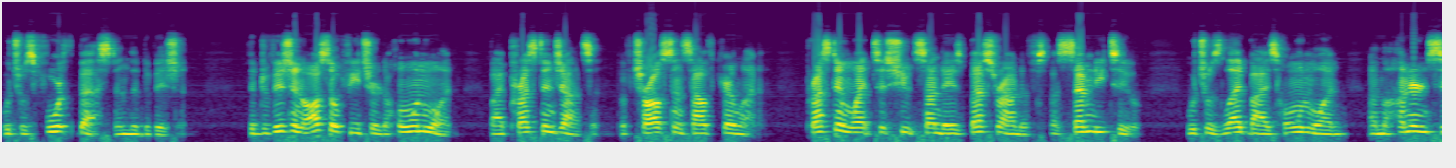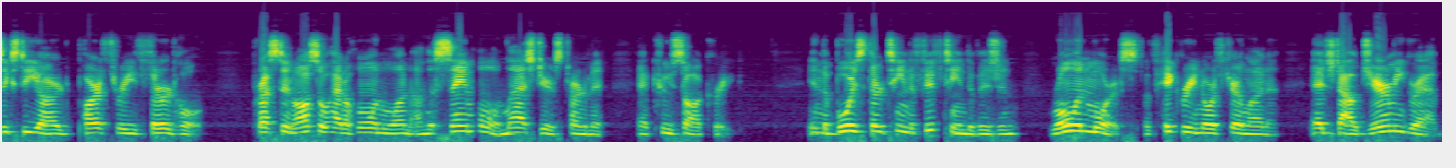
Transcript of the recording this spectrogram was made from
which was fourth best in the division. The division also featured a hole-in-one by Preston Johnson of Charleston, South Carolina. Preston went to shoot Sunday's best round of a 72, which was led by his hole in one on the 160 yard par 3 third hole. Preston also had a hole in one on the same hole in last year's tournament at Coosaw Creek. In the boys 13 to 15 division, Roland Morris of Hickory, North Carolina, edged out Jeremy Grab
